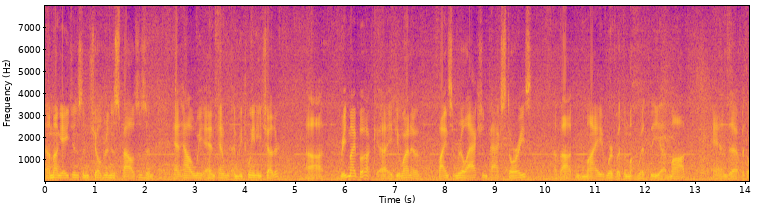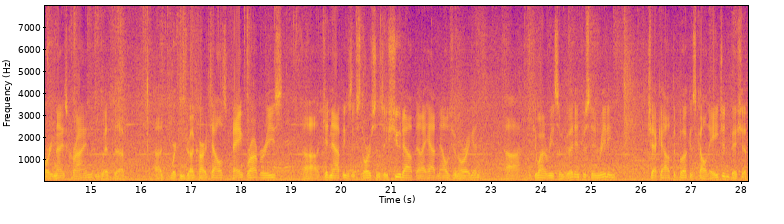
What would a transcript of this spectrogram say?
among agents and children and spouses, and and how we and, and, and between each other, uh, read my book. Uh, if you want to find some real action-packed stories about my work with the with the uh, mob and uh, with organized crime and with uh, uh working drug cartels, bank robberies, uh, kidnappings, extortions, a shootout that I had in Elgin, Oregon. Uh, if you want to read some good, interesting reading, check out the book. It's called Agent Bishop:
